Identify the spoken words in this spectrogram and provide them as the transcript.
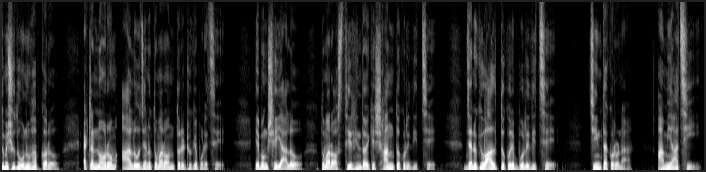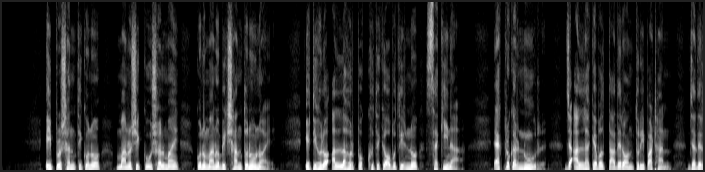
তুমি শুধু অনুভব করো, একটা নরম আলো যেন তোমার অন্তরে ঢুকে পড়েছে। এবং সেই আলো তোমার অস্থির হৃদয়কে শান্ত করে দিচ্ছে, যেন কেউ আলতো করে বলে দিচ্ছে, চিন্তা করো না, আমি আছি। এই প্রশান্তি কোনো মানসিক কৌশলময়, কোনো মানবিক শান্তনও নয়। এটি হল আল্লাহর পক্ষ থেকে অবতীর্ণ সাকিনা, এক প্রকার নূর যা আল্লাহ কেবল তাদের অন্তরই পাঠান, যাদের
